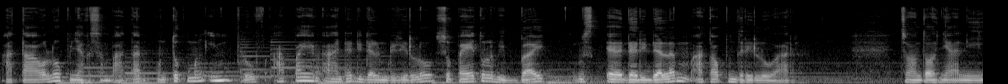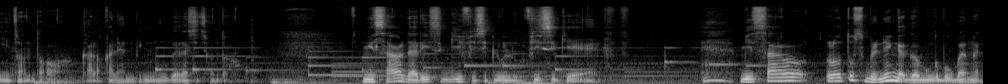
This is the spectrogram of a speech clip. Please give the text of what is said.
atau lo punya kesempatan untuk mengimprove apa yang ada di dalam diri lo supaya itu lebih baik eh, dari dalam ataupun dari luar. Contohnya nih contoh. Kalau kalian bingung gue kasih contoh. Misal dari segi fisik dulu fisik ya. Misal lo tuh sebenarnya nggak gabung-gabung banget.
